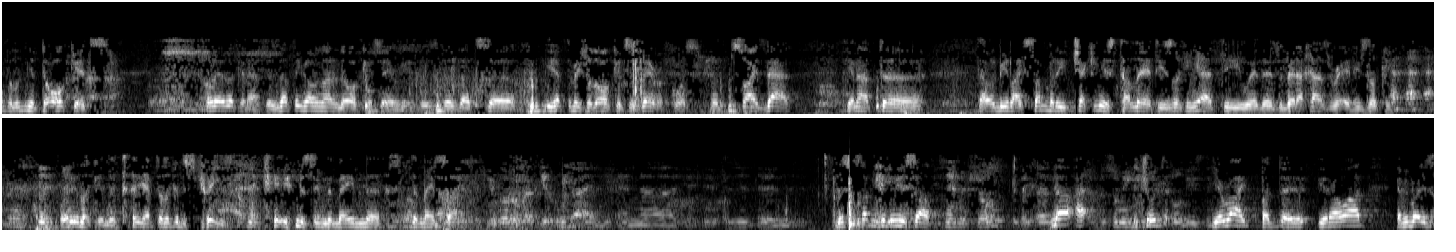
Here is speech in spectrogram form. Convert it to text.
over looking at the oketz. What are they looking at? There's nothing going on in the oketz area. There's, there, that's uh, you have to make sure the oketz is there, of course. But besides that, you're not. Uh, that would be like somebody checking his talit. He's looking at the where the, the berachah is written. He's looking. what are you looking at? You have to look at the strings. you're missing the main uh, the main part. If you go to a and, and uh, is it in This is something you can do yourself. same as Shul? Because I'm, No, I'm assuming you truth, check all these things. you're right, but uh, you know what? Everybody's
